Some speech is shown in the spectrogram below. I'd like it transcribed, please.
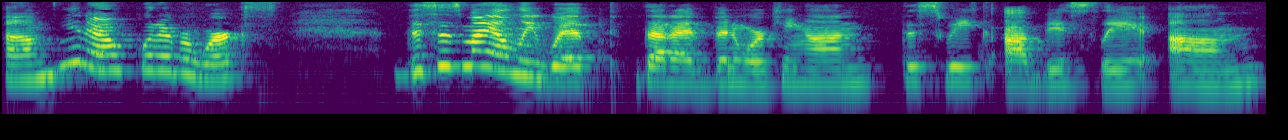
Um, you know, whatever works. This is my only WIP that I've been working on this week, obviously. Um,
